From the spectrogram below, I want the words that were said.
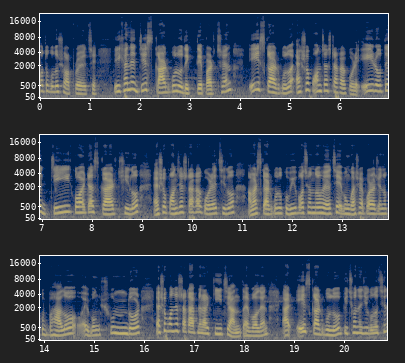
কতগুলো শপ রয়েছে? এইখানে যে স্কার্টগুলো দেখতে পাচ্ছেন, এই স্কার্টগুলো একশো পঞ্চাশ টাকা করে। এই রোতে যেই কয়টা স্কার্ট ছিল, একশো পঞ্চাশ টাকা করে ছিল। আমার স্কার্টগুলো খুবই পছন্দ হয়েছে এবং বাসায় পরার জন্য খুব ভালো এবং সুন্দর। একশো পঞ্চাশ টাকা আপনারা আর কী চান, তাই বলেন? আর এই স্কার্টগুলো পিছনে যেগুলো ছিল,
